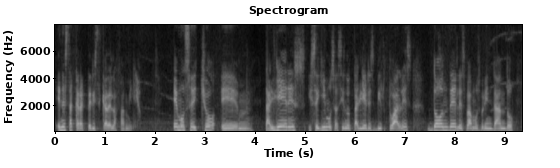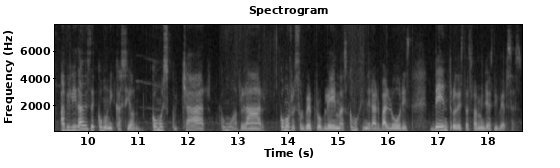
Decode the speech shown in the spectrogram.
en esta característica de la familia. Hemos hecho em, talleres y seguimos haciendo talleres virtuales donde les vamos brindando habilidades de comunicación, cómo escuchar, cómo hablar, cómo resolver problemas, cómo generar valores dentro de estas familias diversas.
